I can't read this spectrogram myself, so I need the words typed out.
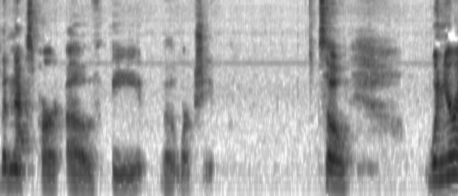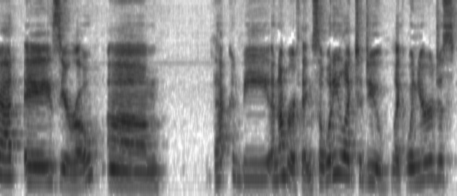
the next part of the, the worksheet. So, when you're at a zero, um, that can be a number of things. So, what do you like to do? Like when you're just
